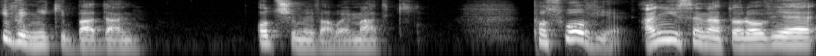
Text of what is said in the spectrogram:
I wyniki badań otrzymywały matki. Posłowie ani senatorowie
